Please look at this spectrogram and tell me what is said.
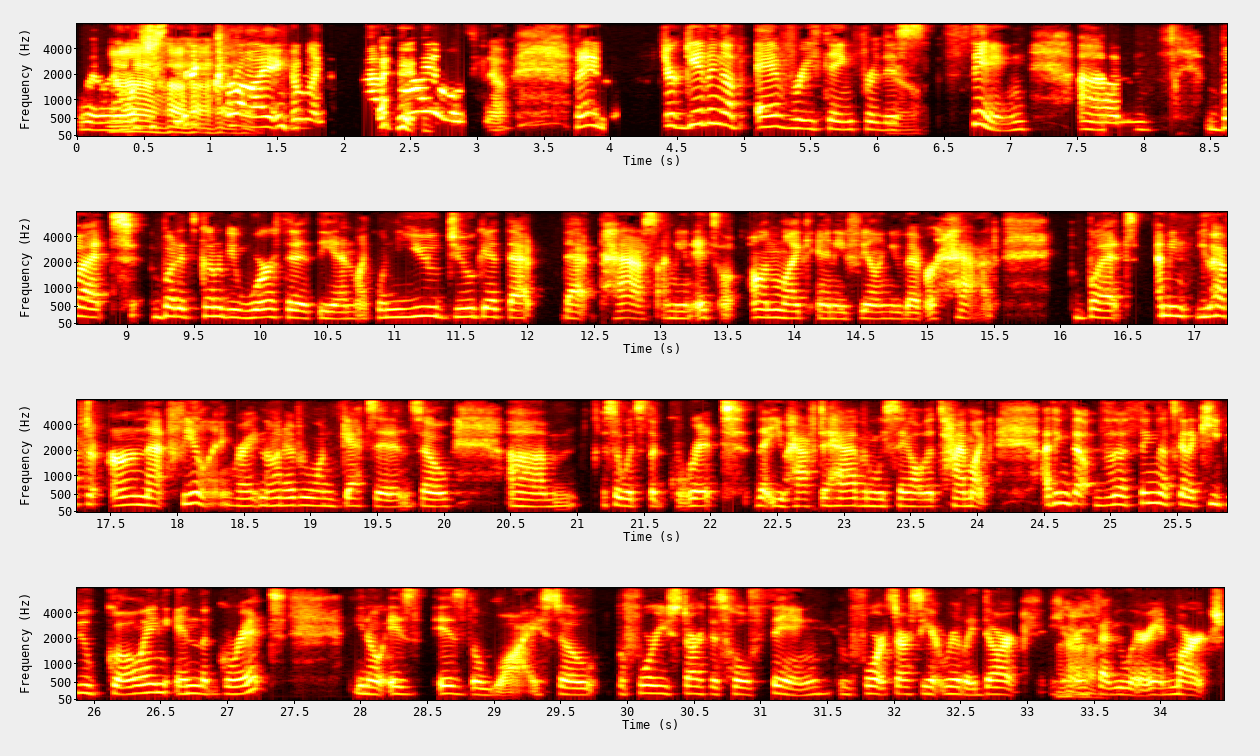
literally was just crying. I'm like, finals, you know. But anyway, you're giving up everything for this thing um, but but it's going to be worth it at the end. Like when you do get that that pass i mean it's unlike any feeling you've ever had. But i mean you have to earn that feeling right? Not everyone gets it. And so um so it's the grit that you have to have. And we say all the time like i think that the thing that's going to keep you going in the grit you know is is the why. So before you start this whole thing before it starts to get really dark here in february and march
